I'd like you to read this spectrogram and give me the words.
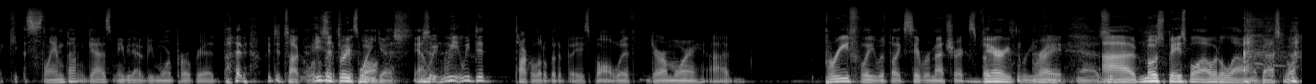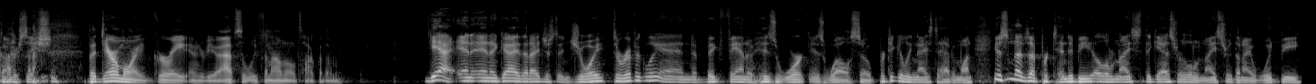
a slam dunk guest. Maybe that would be more appropriate, but we did talk a little He's bit a three-point of baseball. guest. Yeah, we, we, we did talk a little bit of baseball with Daryl Morey. Uh, briefly with like sabermetrics, but, Very briefly. right? Yeah, Uh, most baseball I would allow in a basketball conversation. but Daryl Morey, great interview, absolutely phenomenal talk with him. Yeah, and, and a guy that I just enjoy terrifically and a big fan of his work as well. So particularly nice to have him on. You know, sometimes I pretend to be a little nice to the guests or a little nicer than I would be,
